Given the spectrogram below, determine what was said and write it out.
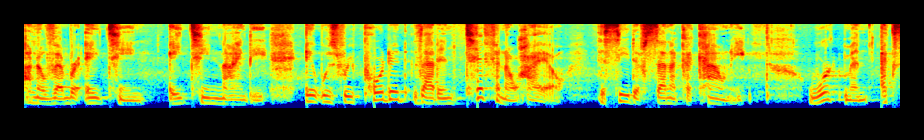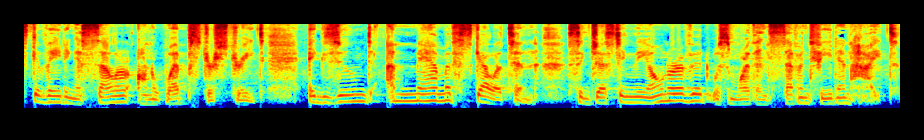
On November 18, 1890, it was reported that in Tiffin, Ohio, the seat of Seneca County, workmen excavating a cellar on Webster Street exhumed a mammoth skeleton, suggesting the owner of it was more than seven feet in height.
